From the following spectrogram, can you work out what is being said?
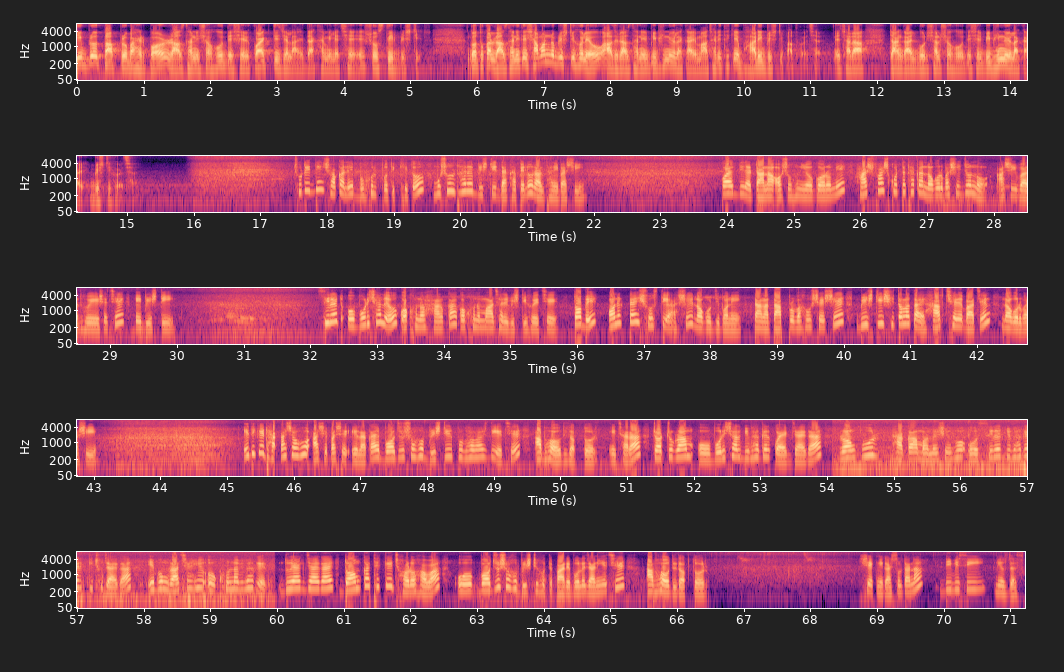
তীব্র তাপপ্রবাহের পর রাজধানী সহ দেশের কয়েকটি জেলায় দেখা মিলেছে স্বস্তির বৃষ্টির গতকাল রাজধানীতে সামান্য বৃষ্টি হলেও আজ রাজধানীর বিভিন্ন এলাকায় মাঝারি থেকে ভারী বৃষ্টিপাত হয়েছে। এছাড়া টাঙ্গাইল, বরিশাল সহ দেশের বিভিন্ন এলাকায় বৃষ্টি হয়েছে। ছুটির দিন সকালে বহুল প্রতীক্ষিত, মুষলধারে বৃষ্টির দেখা পেল রাজধানীবাসী। কয়েকদিনের টানা অসহনীয় গরমে হাঁসফাঁস করতে থাকা নগরবাসীর জন্য আশীর্বাদ হয়ে এসেছে এই বৃষ্টি। সিলেট ও বরিশালেও কখনো হালকা, কখনো মাঝারি বৃষ্টি হয়েছে। তবে অনেকটাই স্বস্তি আসে নগর জীবনে। টানা তাপপ্রবাহ শেষে বৃষ্টির শীতলতায় হাফ ছেড়ে বাঁচেন নগরবাসী। এদিকে ঢাকাসহ আশেপাশের এলাকায় বজ্রসহ বৃষ্টির পূর্বাভাস দিয়েছে আবহাওয়া অধিদপ্তর। এছাড়া চট্টগ্রাম ও বরিশাল বিভাগের কয়েক জায়গা, রংপুর, ঢাকা, ময়মনসিংহ ও সিলেট বিভাগের কিছু জায়গা এবং রাজশাহী ও খুলনা বিভাগের দু এক জায়গায় দমকা থেকে ঝড়ো হাওয়া ও বজ্রসহ বৃষ্টি হতে পারে বলে জানিয়েছে আবহাওয়া অধিদপ্তর। Sheikh Nigar Sultana, DBC news desk.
